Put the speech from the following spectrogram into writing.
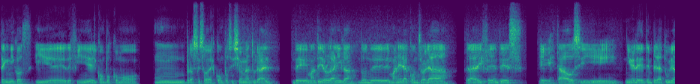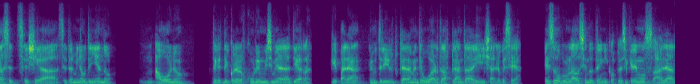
técnicos y eh, definir el compost como un proceso de descomposición natural de materia orgánica, donde de manera controlada, a diferentes eh, estados y niveles de temperatura, se, llega, se termina obteniendo un abono de, de, color oscuro y muy similar a la tierra, que para nutrir claramente huertas, plantas y ya lo que sea. Eso por un lado siendo técnicos, pero si queremos hablar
